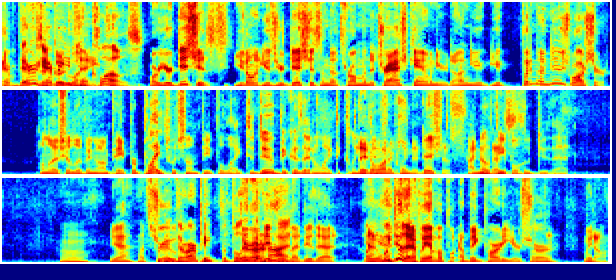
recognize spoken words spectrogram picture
Ev- There's a good one: everything. clothes. Or your dishes. You don't use your dishes and then throw them in the trash can when you're done. You you put them in the dishwasher. Unless you're living on paper plates, which some people like to do because they don't like to clean. They don't want to clean the dishes. I know That's- people who do that. Oh, yeah, that's I true. mean, there are people. Believe there it are people not, that do that. Oh, Yeah, yeah. We do that if we have a, a big party or Sure. something. We don't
